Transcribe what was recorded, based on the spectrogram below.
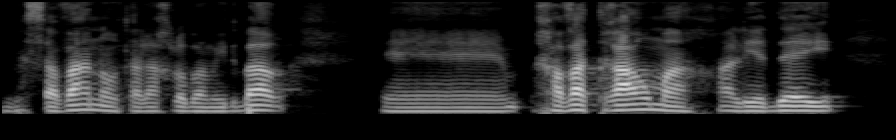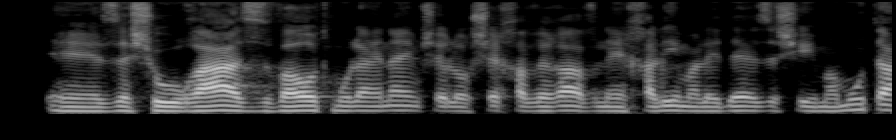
בסוואנות, הלך לו במדבר, חווה טראומה על ידי זה שהוא ראה זוועות מול העיניים שלו שחבריו נאכלים על ידי איזושהי ממוטה,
